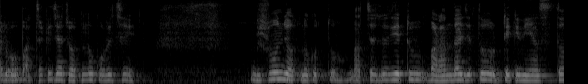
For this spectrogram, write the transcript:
আর ও বাচ্চাকে যা যত্ন করেছে, ভীষণ যত্ন করতো। বাচ্চা যদি একটু বারান্দায় যেত, ডেকে নিয়ে আসতো।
